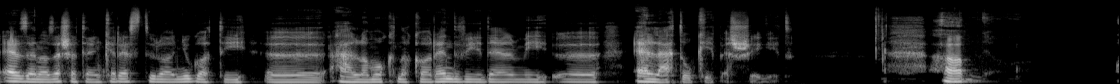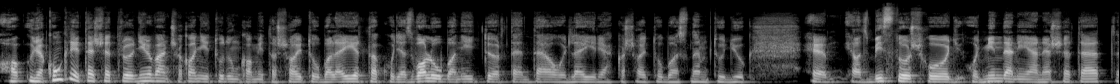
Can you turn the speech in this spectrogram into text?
ezen az eseten keresztül a nyugati államoknak a rendvédelmi ellátó képességét. A, a, ugye a konkrét esetről nyilván csak annyit tudunk, amit a sajtóba leírtak, hogy ez valóban így történt el, ahogy leírják a sajtóba, azt nem tudjuk. Az biztos, hogy, hogy minden ilyen esetet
